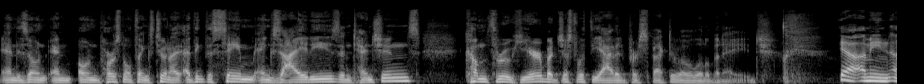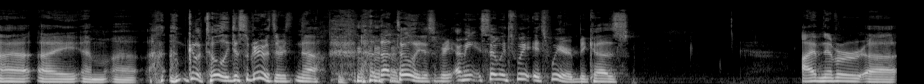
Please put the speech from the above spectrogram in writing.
and his own and own personal things too. And I, I think the same anxieties and tensions come through here, but just with the added perspective of a little bit of age. Yeah, I mean, uh, I am. Uh, I'm going to totally disagree with her. No, not totally disagree. I mean, so it's we- it's weird because I've never uh,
